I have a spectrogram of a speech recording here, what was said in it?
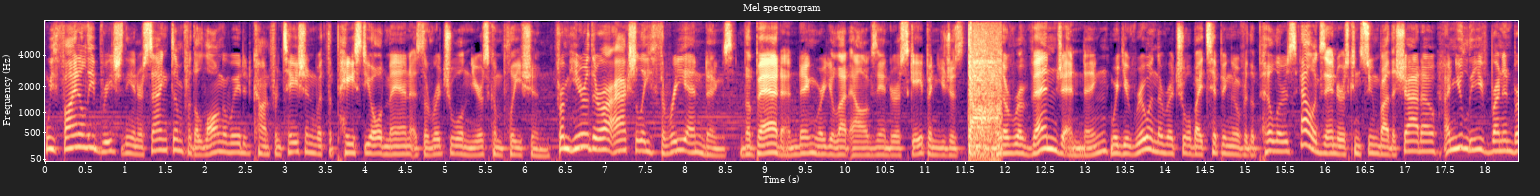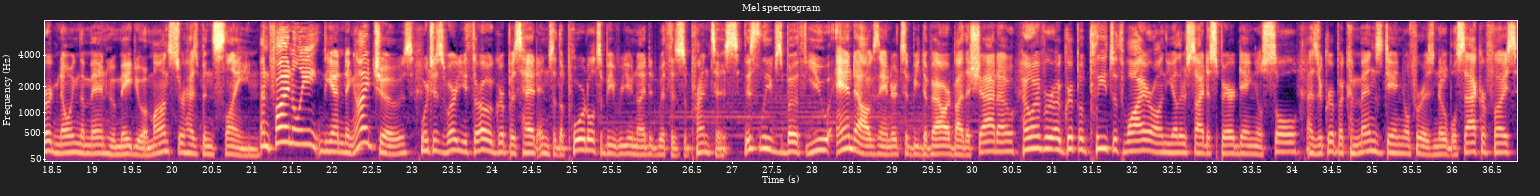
we finally breach the inner sanctum for the long awaited confrontation with the pasty old man as the ritual nears completion. From here there are actually three endings. The bad ending where you let Alexander escape and you just die. The revenge ending where you ruin the ritual by tipping over the pillars, Alexander is consumed by the shadow, and you leave Brennenburg knowing the man who made you a monster has been slain. And finally, the ending I chose, which is where you throw Agrippa's head into the portal to be reunited with his apprentice. This leaves both you and Alexander to be devoured by the shadow, however, Agrippa pleads with Weyer on the other side to spare Daniel's soul, as Agrippa commends Daniel for his noble sacrifice,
